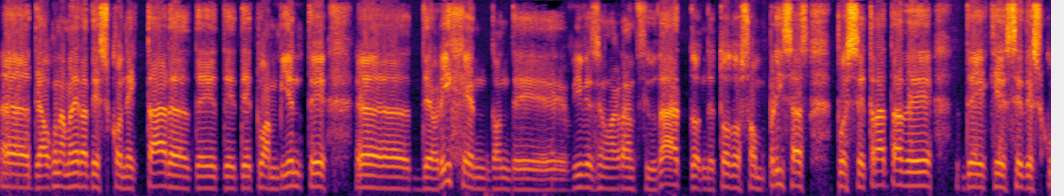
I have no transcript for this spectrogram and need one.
eh, de alguna manera desconectar de, de, tu ambiente eh, de origen, donde vives en una gran ciudad, donde todos son prisas, pues se trata de, de que se descubra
